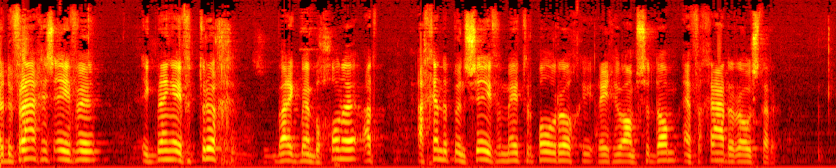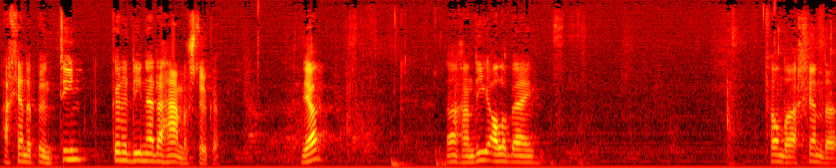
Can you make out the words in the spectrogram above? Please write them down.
Uh, de vraag is even, ik breng even terug waar ik ben begonnen. Agenda punt 7, metropoolregio Amsterdam en vergaderrooster. Agenda punt 10, kunnen die naar de hamerstukken? Ja? Dan gaan die allebei van de agenda.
